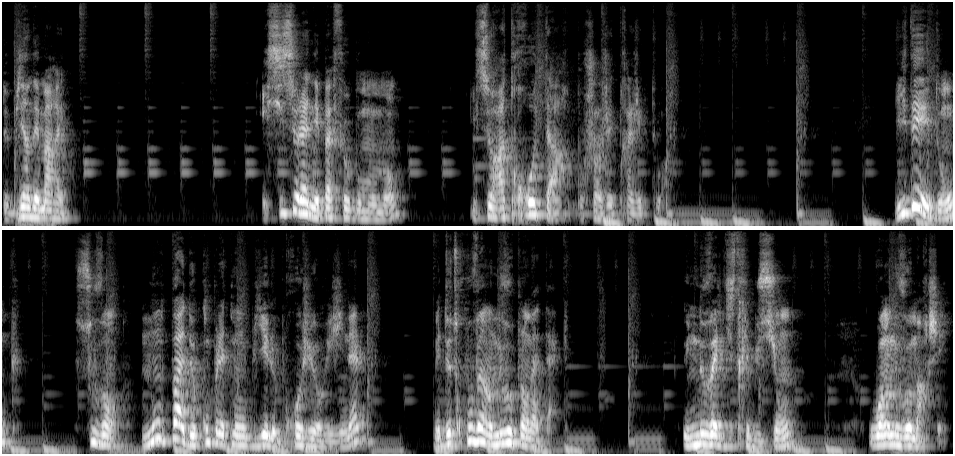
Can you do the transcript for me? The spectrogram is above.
de bien démarrer. Et si cela n'est pas fait au bon moment, il sera trop tard pour changer de trajectoire. L'idée est donc, souvent, non pas de complètement oublier le projet originel, mais de trouver un nouveau plan d'attaque, une nouvelle distribution ou un nouveau marché.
